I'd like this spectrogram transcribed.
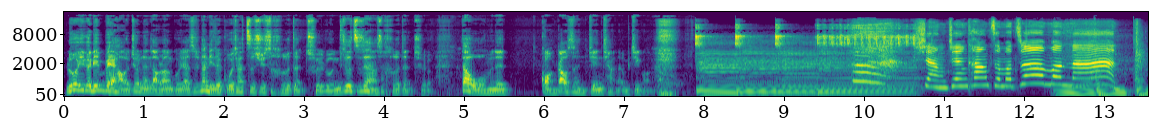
如果一个林北好就能扰乱国家秩序，那你的国家秩序是何等脆弱？你这个执政党是何等脆弱？但我们的广告是很坚强的，我们进广告。想健康怎么这么难？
